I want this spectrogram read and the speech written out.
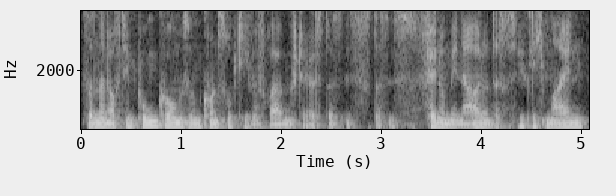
sondern auf den Punkt kommst und konstruktive Fragen stellst. Das ist, das ist phänomenal und das ist wirklich mein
